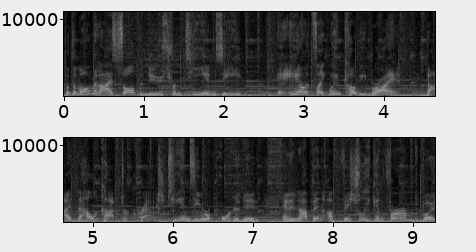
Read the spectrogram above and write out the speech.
but the moment I saw the news from TMZ, it, you know, it's like when Kobe Bryant died in the helicopter crash. TMZ reported it and it had not been officially confirmed, but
